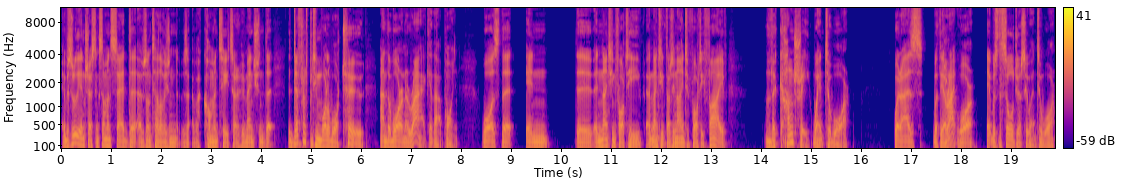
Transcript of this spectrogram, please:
it was really interesting. Someone said that it was on television, it was a commentator who mentioned that the difference between World War II and the war in Iraq at that point was that in the in 1940, uh, 1939 to 45, the country went to war, whereas with the Iraq War, it was the soldiers who went to war.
